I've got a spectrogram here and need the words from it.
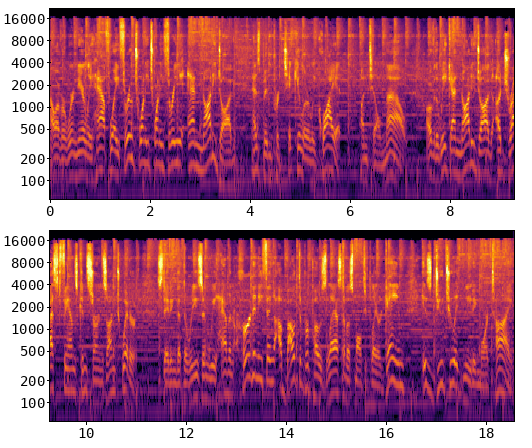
However, we're nearly halfway through 2023, and Naughty Dog has been particularly quiet until now. Over the weekend, Naughty Dog addressed fans' concerns on Twitter, stating that the reason we haven't heard anything about the proposed Last of Us multiplayer game is due to it needing more time.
